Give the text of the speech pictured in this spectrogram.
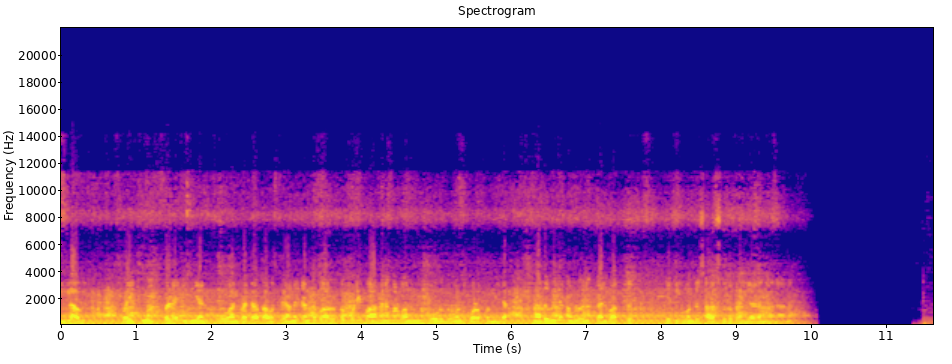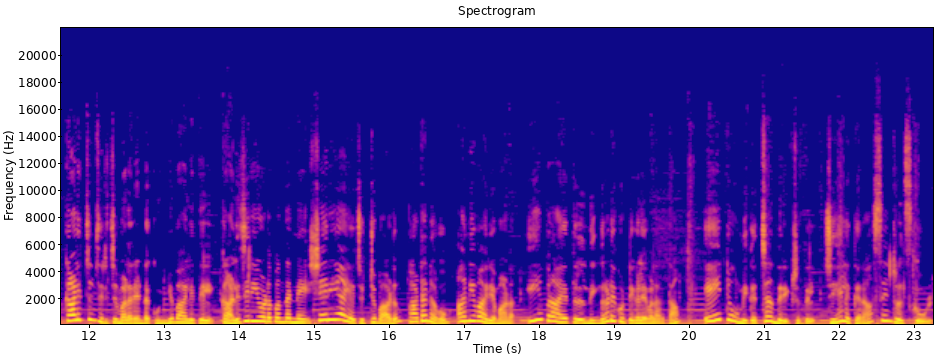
എല്ലാവരും ബൈക്ക് ഉൾപ്പെടെ ഇരിയാൻ പോകാൻ പറ്റാത്ത അവസ്ഥയാണ്. രണ്ട് ഭാഗത്തും കൂടി വാഹനങ്ങൾ വന്നു പോകുന്നതുകൊണ്ട് കുഴപ്പമില്ല. നടുവിൽ നമ്മളൊരു കൽവത്ത് കെട്ടിക്കൊണ്ട് ശാശ്വത പരിഹാരം കാണാനാണ് കളിച്ചും ചിരിച്ചും വളരേണ്ട കുഞ്ഞു ബാല്യത്തിൽ കളിചിരിയോടൊപ്പം തന്നെ ശരിയായ ചുറ്റുപാടും പഠനവും അനിവാര്യമാണ്. ഈ പ്രായത്തിൽ നിങ്ങളുടെ കുട്ടികളെ വളർത്താം ഏറ്റവും മികച്ച അന്തരീക്ഷത്തിൽ ചേലക്കര സെൻട്രൽ സ്കൂൾ.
